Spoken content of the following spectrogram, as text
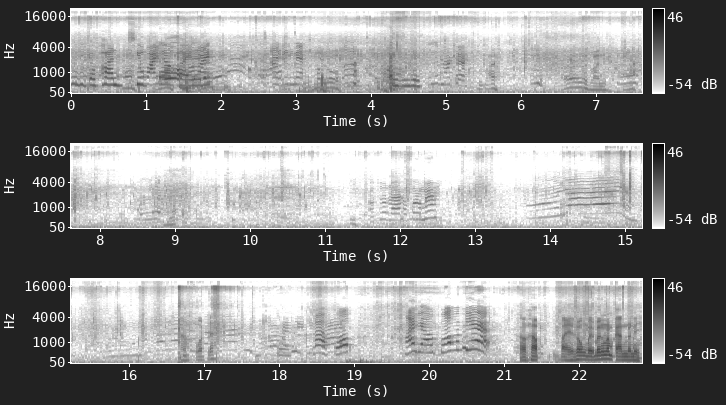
มันดีกับพันคิวไปแล้วไปเลย เอ้ยฝันเอาโซดาเอากล้องมาทำกดนะลากกบใครจะเอากบมาพี่เอาครับ ไปลงไปเบิ้งน้ำกันมานี่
